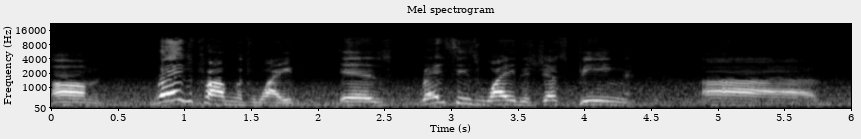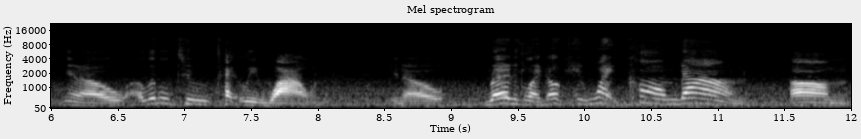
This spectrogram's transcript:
Um, Red's problem with White is Red sees White as just being, uh, you know, a little too tightly wound. You know, Red is like, okay, White, calm down. Um,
